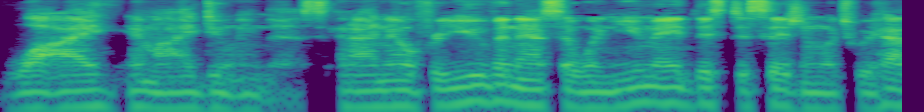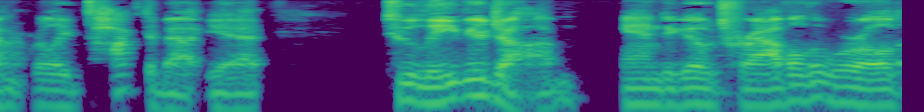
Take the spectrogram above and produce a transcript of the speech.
why am I doing this? And I know for you, Vanessa, when you made this decision, which we haven't really talked about yet, to leave your job and to go travel the world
